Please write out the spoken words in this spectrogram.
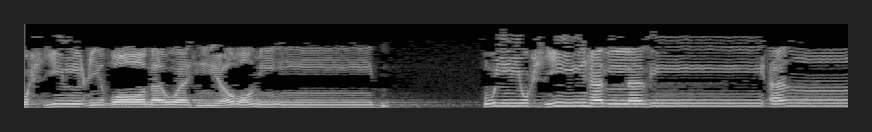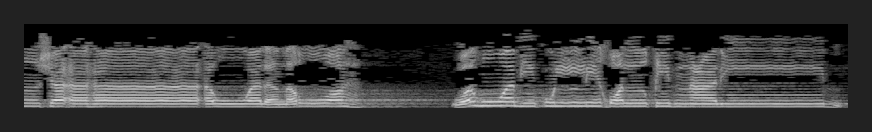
يُحْيِي الْعِظَامَ وَهِيَ رَمِيمٌ. قُلْ يُحْيِيهَا الَّذِي أَنشَأَهَا أَوَّلَ مَرَّةٍ. وَهُوَ بِكُلِّ خَلْقٍ عَلِيمٌ.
